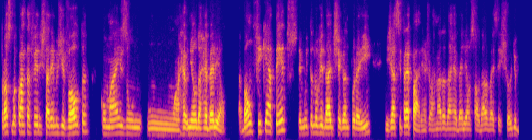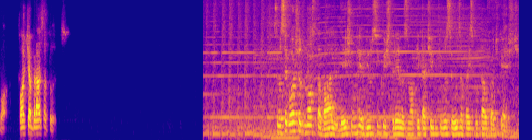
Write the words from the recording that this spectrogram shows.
Próxima quarta-feira estaremos de volta com mais um, uma reunião da Rebelião, tá bom? Fiquem atentos, tem muita novidade chegando por aí e já se preparem. A jornada da Rebelião Saudável vai ser show de bola. Forte abraço a todos. Se você gosta do nosso trabalho, deixe um review 5 estrelas no aplicativo que você usa para escutar o podcast.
